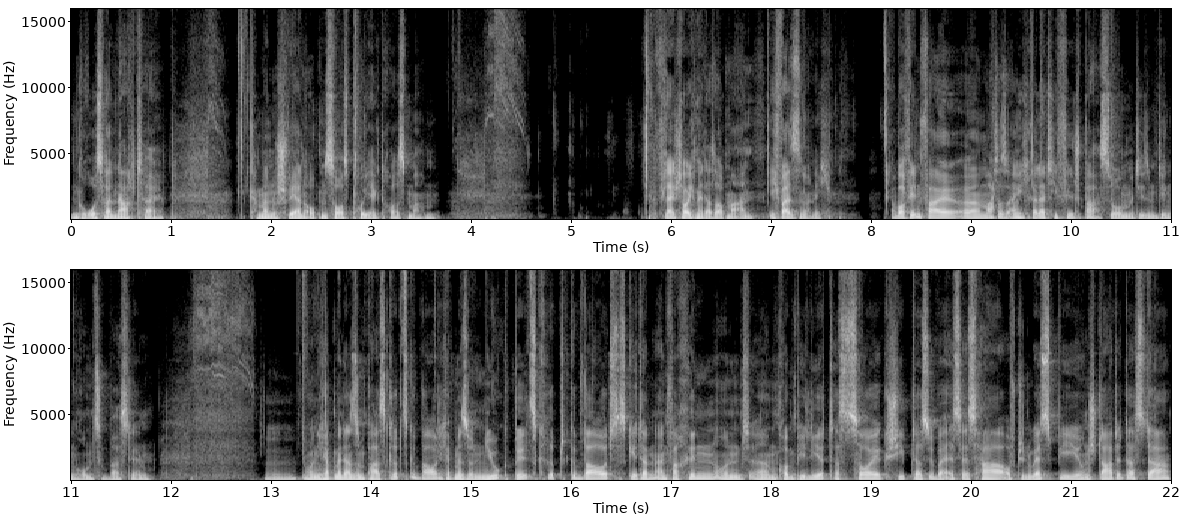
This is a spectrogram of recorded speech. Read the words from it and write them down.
ein großer Nachteil. Kann man nur schwer ein Open-Source-Projekt draus machen. Vielleicht schaue ich mir das auch mal an. Ich weiß es noch nicht. Aber auf jeden Fall äh, macht das eigentlich relativ viel Spaß, so mit diesem Ding rumzubasteln. Mhm. Und ich habe mir dann so ein paar Skripts gebaut. Ich habe mir so ein Nuke-Build-Skript gebaut. Das geht dann einfach hin und ähm, kompiliert das Zeug, schiebt das über SSH auf den Raspberry und startet das da.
